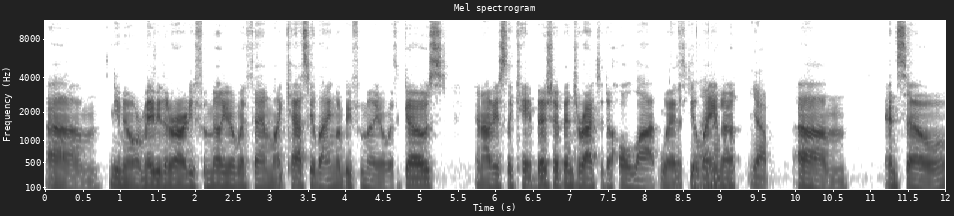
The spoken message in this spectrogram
um, you know, or maybe they're already familiar with them. Like Cassie Lang would be familiar with Ghost, and obviously Kate Bishop interacted a whole lot with, with Yelena. Yep. Um, and so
